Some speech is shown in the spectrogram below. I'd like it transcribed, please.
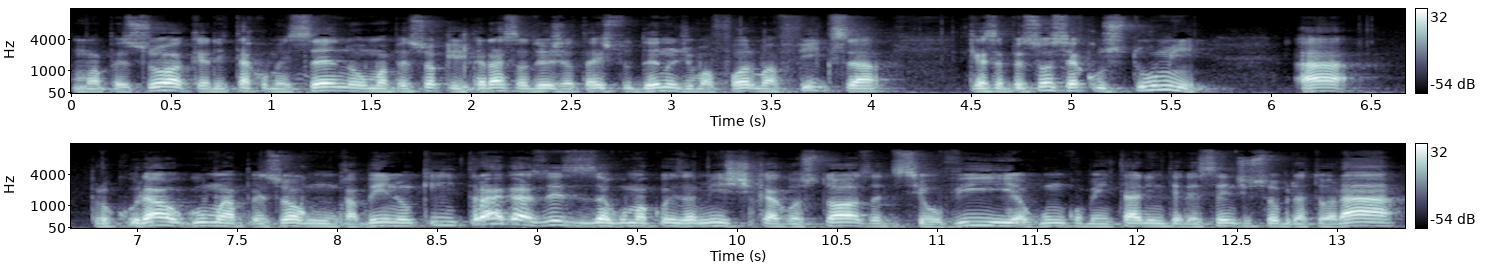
uma pessoa que ele está começando, uma pessoa que graças a Deus já está estudando de uma forma fixa, que essa pessoa se acostume a procurar alguma pessoa, algum rabino que traga às vezes alguma coisa mística gostosa de se ouvir, algum comentário interessante sobre a Torá,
